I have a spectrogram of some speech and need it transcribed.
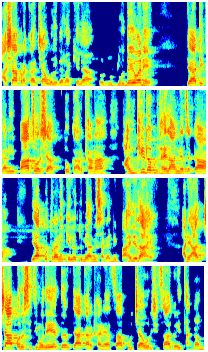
अशा प्रकारच्या वल्गना केल्या. दुर्दैवाने त्या ठिकाणी पाच वर्षात तो कारखाना आणखी डबल खायला आणण्याचं काम या पुत्राने केलं तुम्ही आम्ही सगळ्यांनी पाहिलेलं आहे. आणि आजच्या परिस्थितीमध्ये तर त्या कारखान्याचा पुढच्या वर्षीचा गळीत हंगाम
